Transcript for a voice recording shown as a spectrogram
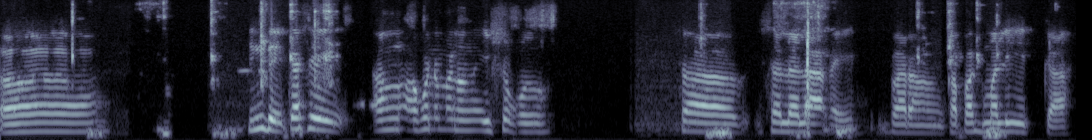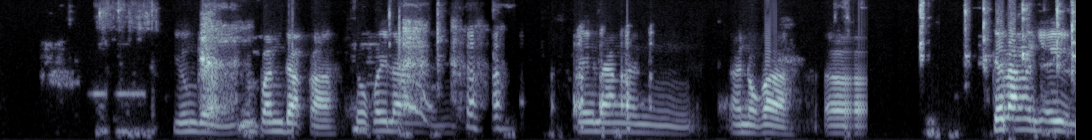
Ah, hindi kasi ang ako naman ang issue ko sa sa lalaki, parang kapag maliit ka, yung ganun, yung panda ka, so kailangan kailangan ano ka, ah, kailangan niya ayun,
